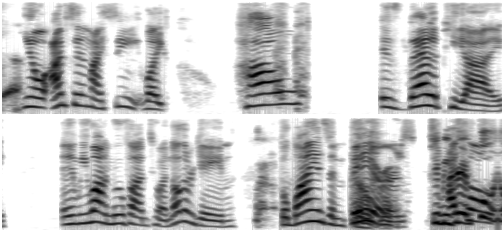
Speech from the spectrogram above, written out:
yeah. you know, I'm sitting in my seat, like, how is that a PI? And we want to move on to another game. The Lions and Oh. Bears, Jimmy I Graham saw- full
